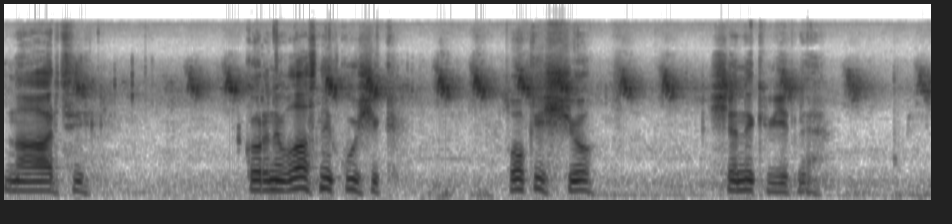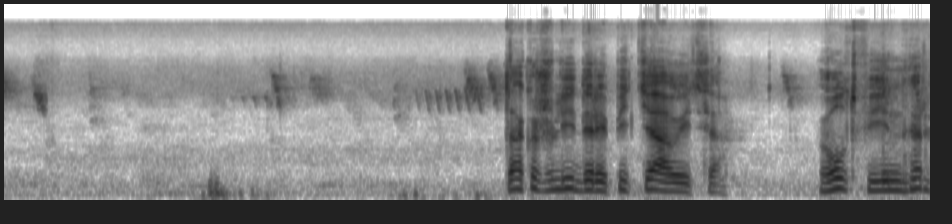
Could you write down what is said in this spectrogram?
на арці. Корневласний кущик поки що ще не квітне. Також в лідери підтягується Goldfinger.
